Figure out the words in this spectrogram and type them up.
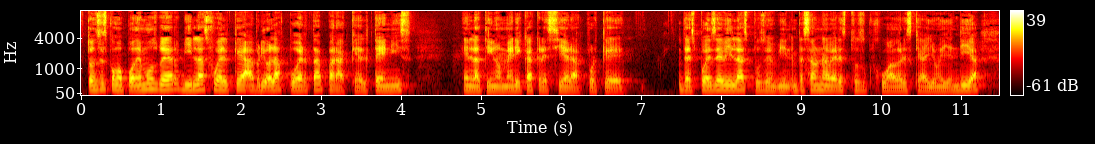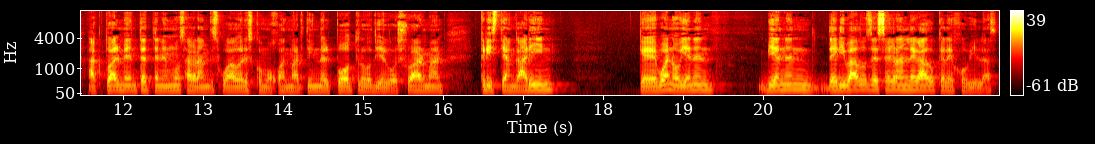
Entonces, como podemos ver, Vilas fue el que abrió la puerta para que el tenis en Latinoamérica creciera, porque después de Vilas pues empezaron a ver estos jugadores que hay hoy en día. Actualmente tenemos a grandes jugadores como Juan Martín del Potro, Diego Schwarman, Cristian Garín, que bueno, vienen vienen derivados de ese gran legado que dejó Vilas.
